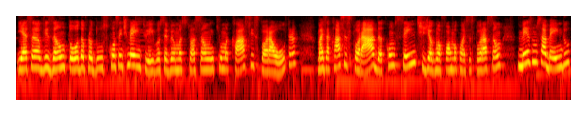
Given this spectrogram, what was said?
E essa visão toda produz consentimento, e aí você vê uma situação em que uma classe explora a outra, mas a classe explorada consente de alguma forma com essa exploração, mesmo sabendo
